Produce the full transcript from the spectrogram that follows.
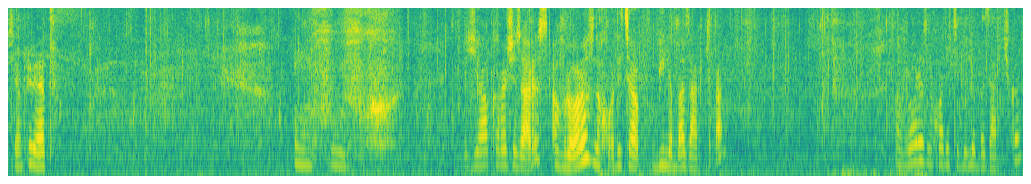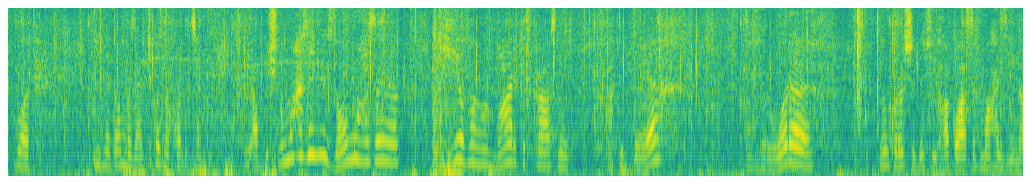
Всем привет. Я, коротше, зараз Аврора знаходиться біля базарчика. Аврора знаходиться біля базарчика. Вот. І на тому базарчику знаходяться і обичні магазини, зоомагазини, Єва, маркет красний, АТБ, Аврора. Ну, коротше, дофіга класних магазинів.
